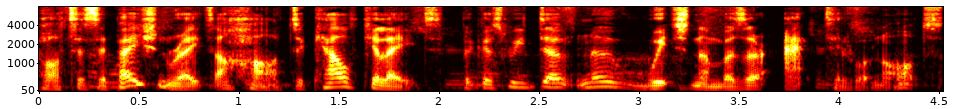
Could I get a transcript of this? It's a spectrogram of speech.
Participation rates are hard to calculate because we don't know which numbers are active or not.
